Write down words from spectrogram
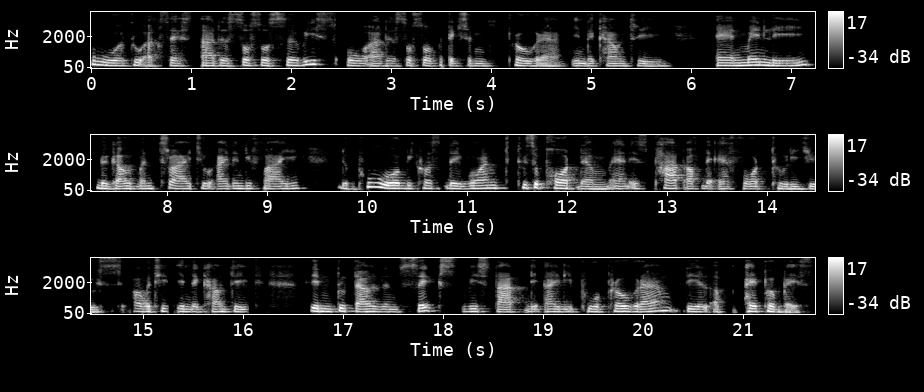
poor to access other social service or other social protection program in the country and mainly the government try to identify the poor because they want to support them and it's part of the effort to reduce poverty in the country in 2006 we start the id poor program still a paper based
